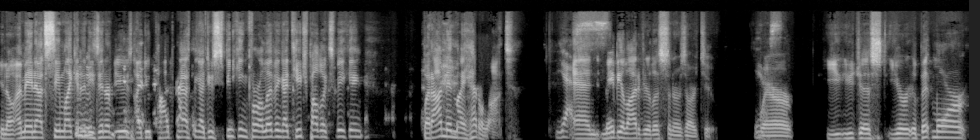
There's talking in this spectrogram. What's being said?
You know, I may not seem like it mm-hmm. in these interviews. I do podcasting, I do speaking for a living, I teach public speaking, but I'm in my head a lot. Yes. And maybe a lot of your listeners are too, yes. where you you just you're a bit more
